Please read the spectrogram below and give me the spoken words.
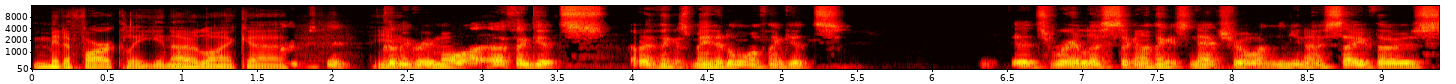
metaphorically, you know, like uh, 100%. Yeah. Couldn't agree more. I I think it's. I don't think it's mean at all. I think it's. It's realistic, and I think it's natural, and you know, save those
